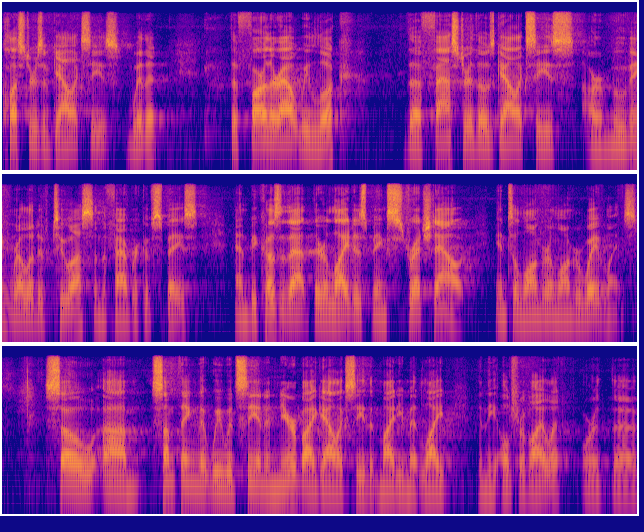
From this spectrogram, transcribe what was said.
clusters of galaxies with it. The farther out we look, the faster those galaxies are moving relative to us in the fabric of space. And because of that, their light is being stretched out into longer and longer wavelengths. So um, something that we would see in a nearby galaxy that might emit light in the ultraviolet or the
